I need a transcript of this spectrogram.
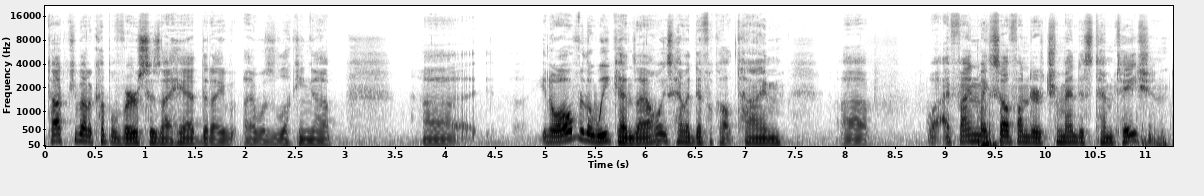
talk to you about a couple verses I had that I, I was looking up. Uh, you know, over the weekends, I always have a difficult time. Uh, well, I find myself under tremendous temptation.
